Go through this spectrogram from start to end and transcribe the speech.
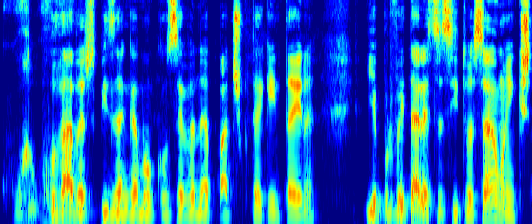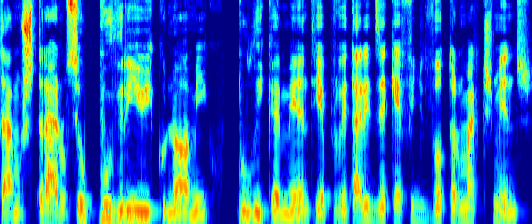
ro- rodadas de pisangamão com 7-Up para a discoteca inteira, e aproveitar essa situação em que está a mostrar o seu poderio económico publicamente e aproveitar e dizer que é filho do Dr. Marcos Mendes.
